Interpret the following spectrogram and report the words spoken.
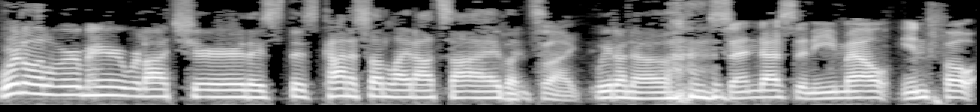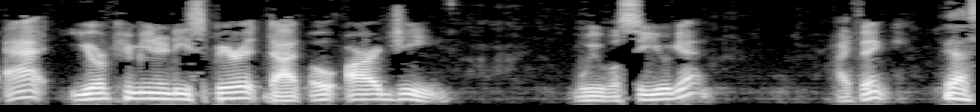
we're in a little room here. We're not sure. There's there's kind of sunlight outside, but it's like, we don't know. send us an email info at yourcommunityspirit.org. We will see you again. I think. yes.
